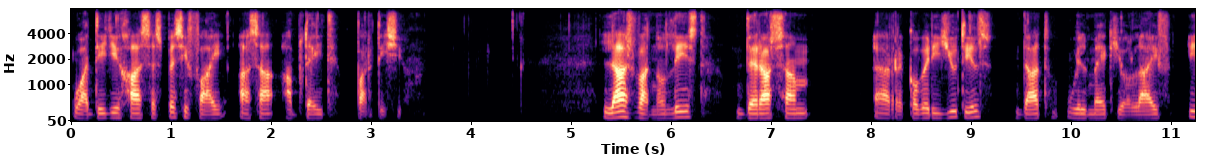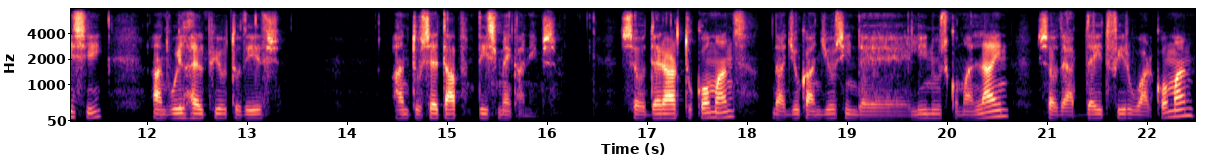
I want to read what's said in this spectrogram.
what Digi has specified as an update partition. Last but not least, there are some uh, recovery utils that will make your life easy and will help you to this and to set up these mechanisms. So there are two commands that you can use in the Linux command line. So the update firmware command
